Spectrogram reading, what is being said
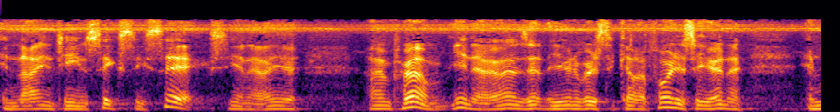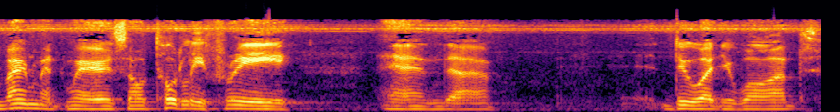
in 1966. You know, you, I'm from, you know, I was at the University of California, so you're in an environment where it's all totally free and uh, do what you want,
